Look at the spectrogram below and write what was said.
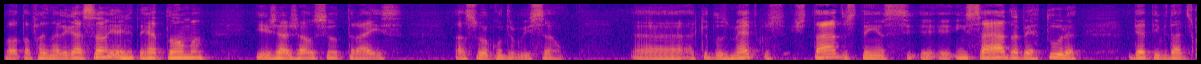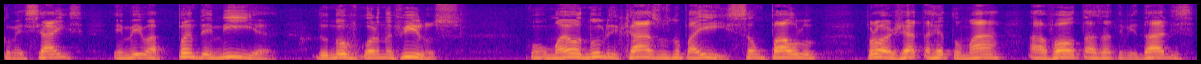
Volta fazendo a ligação e a gente retoma e já já o senhor traz a sua contribuição. Uh, aqui dos médicos, estados têm ensaiado a abertura de atividades comerciais em meio à pandemia do novo coronavírus, com o maior número de casos no país. São Paulo projeta retomar a volta às atividades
